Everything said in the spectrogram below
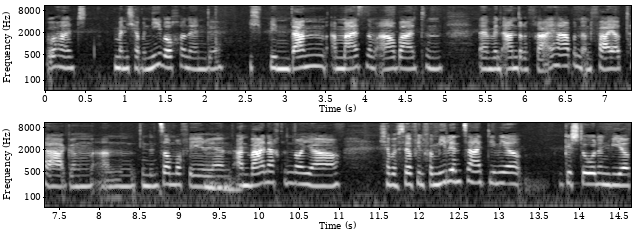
wo halt, ich meine, ich habe nie Wochenende. Ich bin dann am meisten am Arbeiten, äh, wenn andere frei haben, an Feiertagen, an, in den Sommerferien, an Weihnachten, Neujahr. Ich habe sehr viel Familienzeit, die mir gestohlen wird.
